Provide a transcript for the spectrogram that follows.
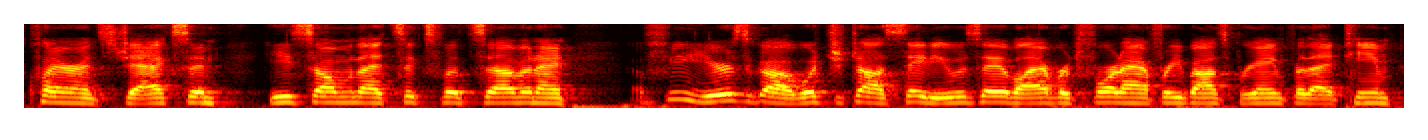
Clarence Jackson, he's someone that's six foot seven and a few years ago at Wichita State, he was able to average four and a half rebounds per game for that team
